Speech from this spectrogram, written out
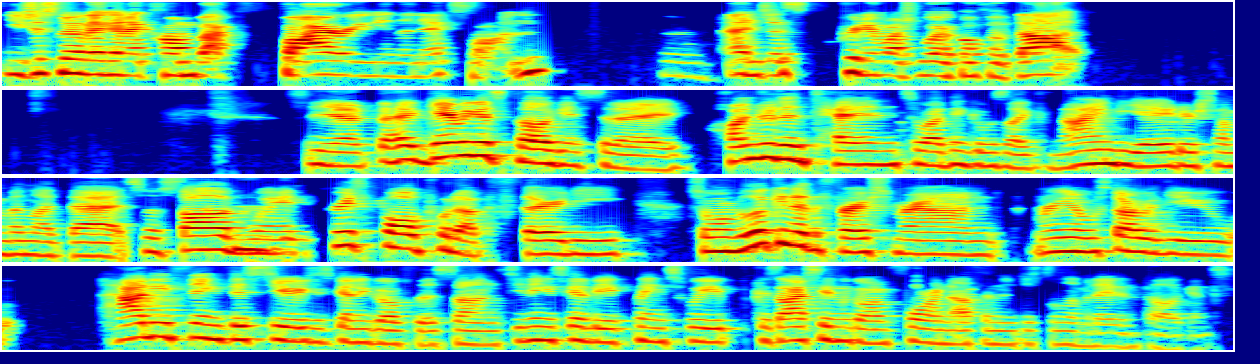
you just know they're going to come back firing in the next one mm. and just pretty much work off of that. So yeah, the game against Pelicans today, 110 to I think it was like 98 or something like that. So solid mm-hmm. win. Chris Paul put up 30. So when we're looking at the first round, Marena, we'll start with you. How do you think this series is going to go for the Suns? Do you think it's going to be a clean sweep? Because I see them going four and nothing and just eliminating the Pelicans.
